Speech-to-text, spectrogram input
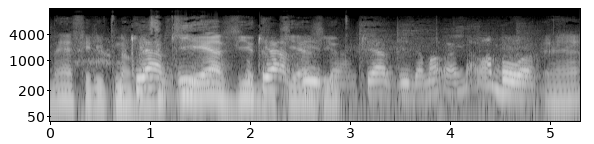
né, Felipe? Não, o que, é, a o que é a vida? O que é a vida? O que é a vida? É uma, é uma boa. É.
